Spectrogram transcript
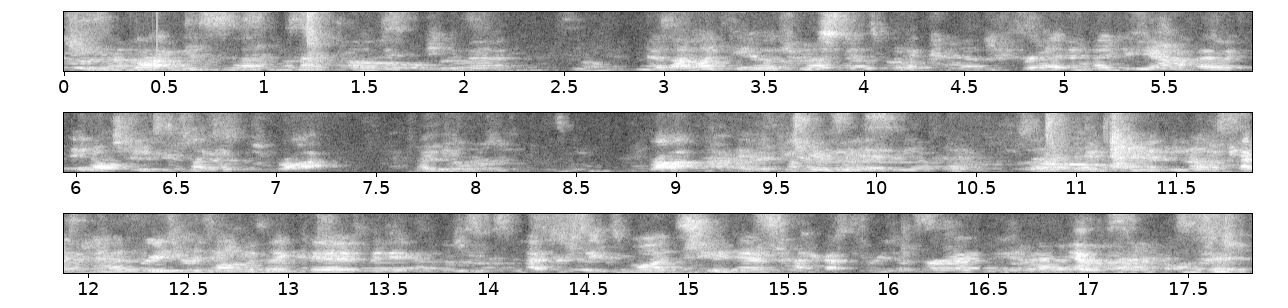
She brought this uh, when I told chemo, because I like the English muffins, but I couldn't eat bread when I did chemo. It- It all tasted like it was rotten, like it was rotten, everything I did. So I kept them in the freezer as long as I could, but it, after six months, you know, I got freezer burn.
